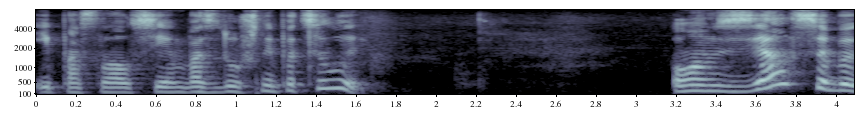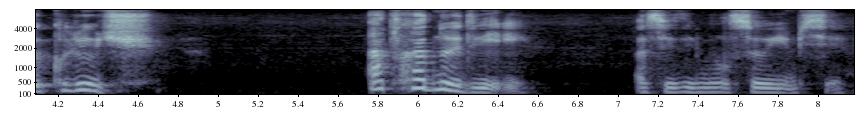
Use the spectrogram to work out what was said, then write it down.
и послал всем воздушный поцелуй. «Он взял с собой ключ от входной двери?» — осведомился Уимси.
